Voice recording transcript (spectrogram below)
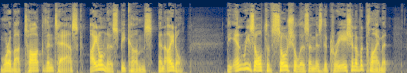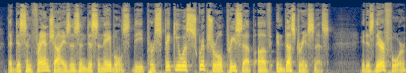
More about talk than task, idleness becomes an idol. The end result of socialism is the creation of a climate that disenfranchises and disenables the perspicuous scriptural precept of industriousness. It is therefore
